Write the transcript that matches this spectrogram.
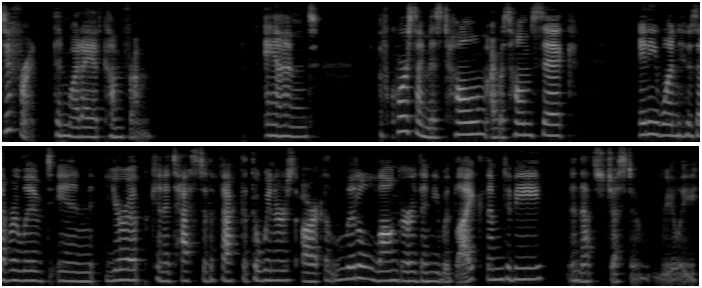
different than what I had come from. And of course, I missed home. I was homesick. Anyone who's ever lived in Europe can attest to the fact that the winters are a little longer than you would like them to be. And that's just a really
